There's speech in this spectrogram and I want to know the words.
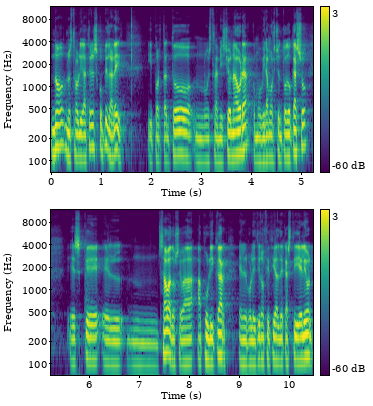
No, nuestra obligación es cumplir la ley y, por tanto, nuestra misión ahora, como hubiéramos hecho en todo caso, es que el mm, sábado se va a publicar en el Boletín Oficial de Castilla y León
